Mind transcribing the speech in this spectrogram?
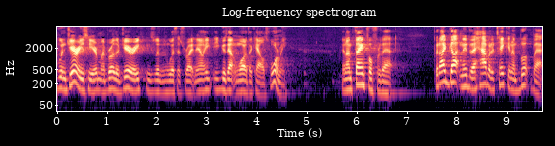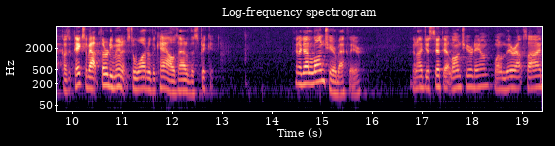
when Jerry's here, my brother Jerry, he's living with us right now, he, he goes out and water the cows for me. And I'm thankful for that. But I'd gotten into the habit of taking a book back because it takes about 30 minutes to water the cows out of the spigot. And I got a lawn chair back there. And I just set that lawn chair down while I'm there outside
